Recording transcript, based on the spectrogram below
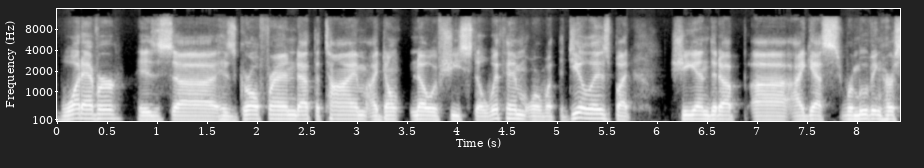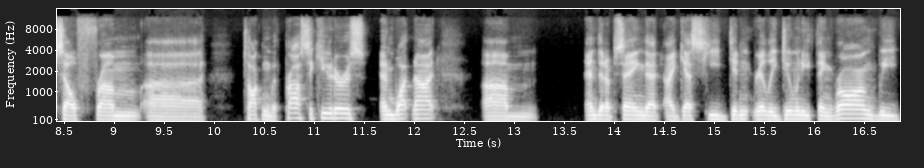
whatever his uh, his girlfriend at the time. I don't know if she's still with him or what the deal is, but she ended up, uh, I guess, removing herself from uh, talking with prosecutors and whatnot. Um, ended up saying that I guess he didn't really do anything wrong. We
